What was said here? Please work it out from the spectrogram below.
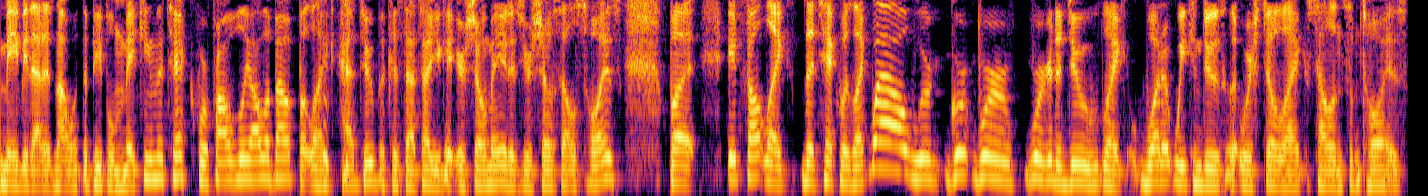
maybe that is not what the people making the tick were probably all about, but like had to because that's how you get your show made is your show sells toys. But it felt like the tick was like, well, we're we're we're, we're gonna do like what we can do so that we're still like selling some toys,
